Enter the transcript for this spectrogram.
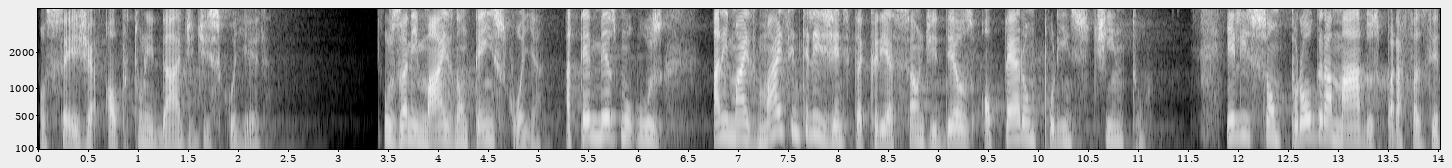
ou seja, a oportunidade de escolher. Os animais não têm escolha. Até mesmo os animais mais inteligentes da criação de Deus operam por instinto. Eles são programados para fazer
